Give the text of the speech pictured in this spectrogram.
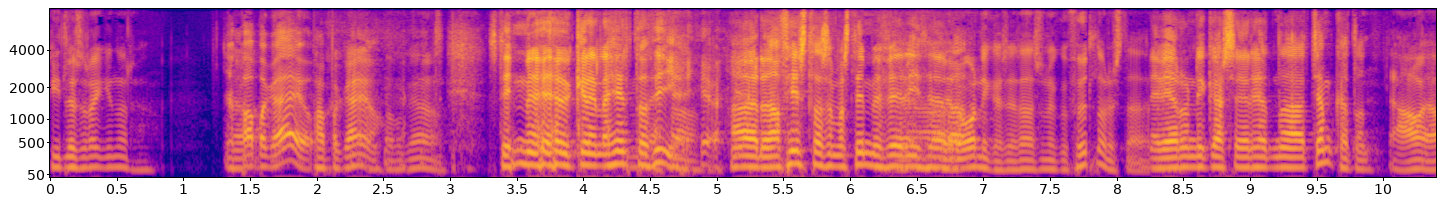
Kvíðlausrækinar ja, Papagæjó. Papagæjó. Það Stimmi hefur greinlega hýrt á því. Það er það fyrsta sem að Stimmi fer í þegar er að óníkas, er það svona einhver fulloristæður? Nei, Verónikas er hérna Jamkatan Já, já,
